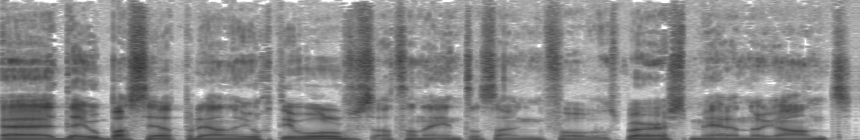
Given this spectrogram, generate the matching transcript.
eh, det er jo basert på det han har gjort i Wolves, at han er interessant for Spurs mer enn noe annet.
